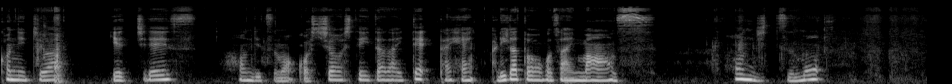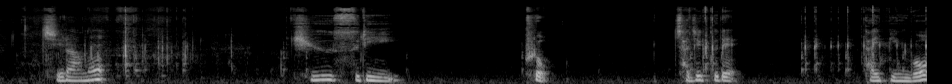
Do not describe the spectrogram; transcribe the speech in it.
こんにちは、ゆっちです。本日もご視聴していただいて大変ありがとうございます。本日も、こちらの Q3 Pro 茶軸でタイピングを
